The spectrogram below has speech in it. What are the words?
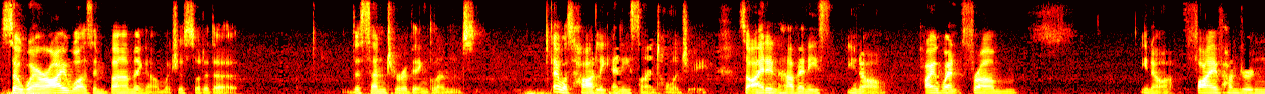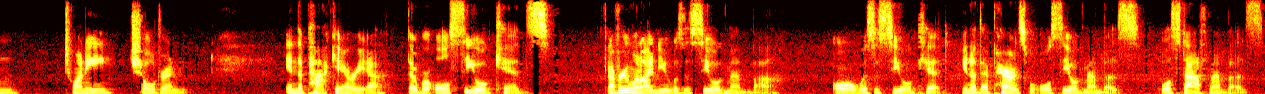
So where I was in Birmingham, which is sort of the the center of England, there was hardly any Scientology. So I didn't have any, you know, I went from, you know, 520 children in the PAC area that were all Sea Org kids. Everyone I knew was a Sea Org member or was a Sea Org kid. You know, their parents were all Sea Org members or staff members.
